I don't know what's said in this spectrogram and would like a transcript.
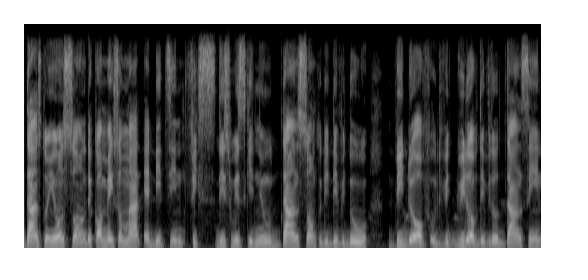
dance to your own song. They come make some mad editing, fix this Wizkid new dance song to the Davido video of video of Davido dancing.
